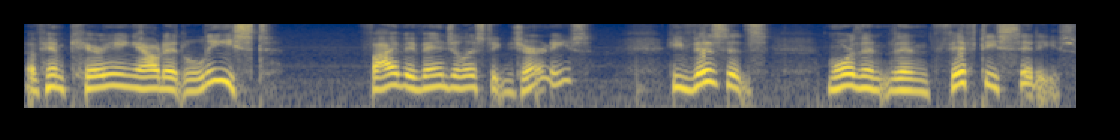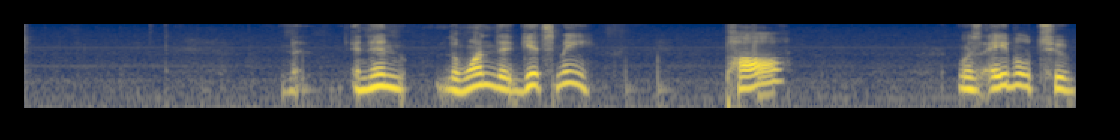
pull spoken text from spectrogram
of him carrying out at least five evangelistic journeys. He visits more than, than 50 cities. And then the one that gets me, Paul was able to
